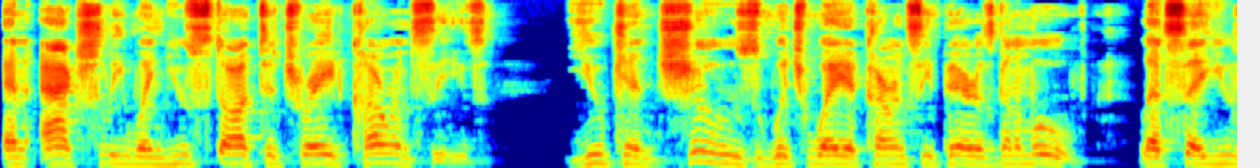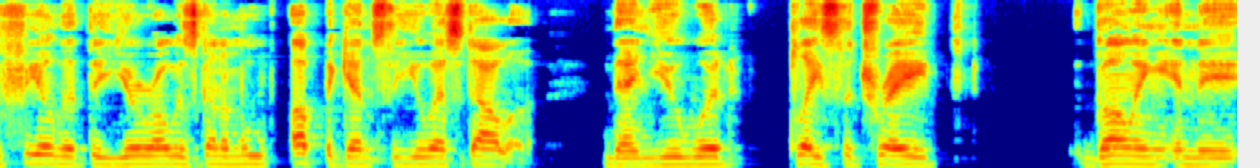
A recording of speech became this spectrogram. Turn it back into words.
And actually, when you start to trade currencies, you can choose which way a currency pair is going to move let's say you feel that the euro is going to move up against the US dollar, then you would place the trade going in the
